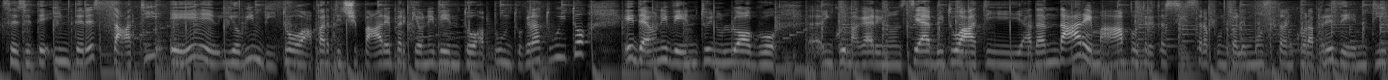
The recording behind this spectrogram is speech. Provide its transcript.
se siete interessati e io vi invito a partecipare perché è un evento appunto gratuito ed è un evento in un luogo eh, in cui magari non si è abituati ad andare ma potrete assistere appunto alle mostre ancora presenti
